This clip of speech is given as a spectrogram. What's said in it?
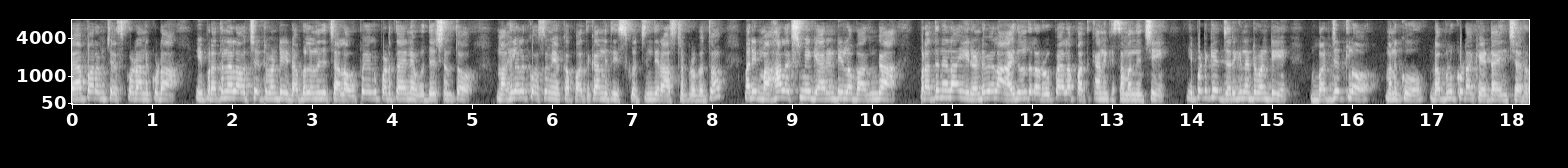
వ్యాపారం చేసుకోవడానికి కూడా ఈ ప్రతి నెల వచ్చేటువంటి డబ్బులు అనేది చాలా ఉపయోగపడతాయనే ఉద్దేశంతో మహిళల కోసం ఈ యొక్క పథకాన్ని తీసుకొచ్చింది రాష్ట్ర ప్రభుత్వం. మరి మహాలక్ష్మి గ్యారంటీలో భాగంగా ప్రతి నెల ఈ రెండు వేల ఐదు వందల రూపాయల పథకానికి సంబంధించి ఇప్పటికే జరిగినటువంటి బడ్జెట్లో మనకు డబ్బులు కూడా కేటాయించారు.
